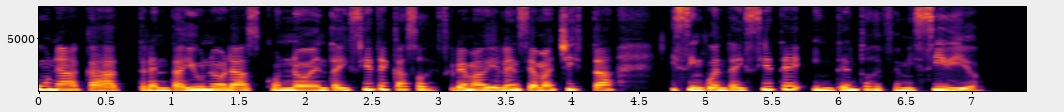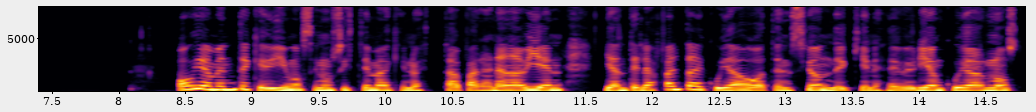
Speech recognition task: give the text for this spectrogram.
una cada 31 horas, con 97 casos de extrema violencia machista y 57 intentos de femicidio. Obviamente que vivimos en un sistema que no está para nada bien y ante la falta de cuidado o atención de quienes deberían cuidarnos,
